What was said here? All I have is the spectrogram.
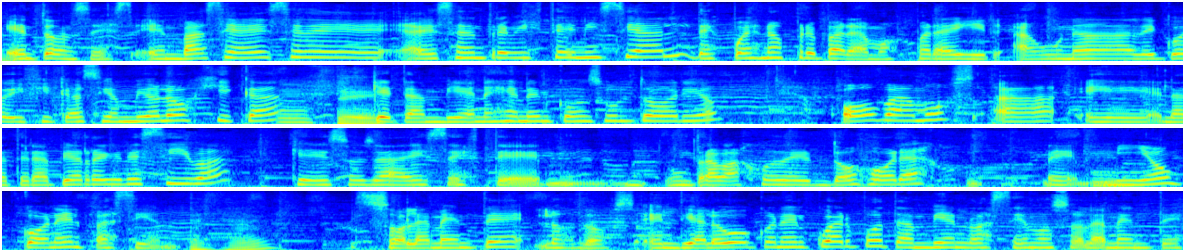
Entonces, en base a, ese a esa entrevista inicial, después nos preparamos para ir a una decodificación biológica, que también es en el consultorio, o vamos a eh, la terapia regresiva, que eso ya es este un trabajo de dos horas eh, mío con el paciente. Solamente los dos. El diálogo con el cuerpo también lo hacemos solamente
